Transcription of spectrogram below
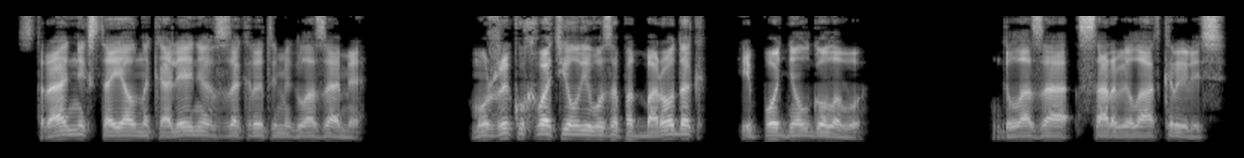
Странник стоял на коленях с закрытыми глазами. Мужик ухватил его за подбородок и поднял голову. Глаза Сарвела открылись.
